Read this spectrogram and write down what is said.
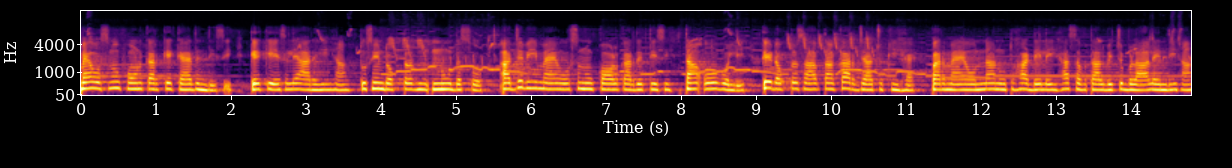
ਮੈਂ ਉਸ ਨੂੰ ਫੋਨ ਕਰਕੇ ਕਹਿ ਦਿੰਦੀ ਸੀ ਕਿ ਕੇਸ ਲਿਆ ਰਹੀ ਹਾਂ। ਤੁਸੀਂ ਡਾਕਟਰ ਨੂੰ ਦੱਸੋ। ਅੱਜ ਵੀ ਮੈਂ ਉਸ ਨੂੰ ਕਾਲ ਕਰ ਦਿੱਤੀ ਸੀ ਤਾਂ ਉਹ ਬੋਲੀ ਕਿ ਡਾਕਟਰ ਸਾਹਿਬ ਤਾਂ ਘਰ ਜਾ ਚੁੱਕੀ ਹੈ। ਪਰ ਮੈਂ ਉਹਨਾਂ ਨੂੰ ਤੁਹਾਡੇ ਲਈ ਹਸਪਤਾਲ ਵਿੱਚ ਬੁਲਾ ਲੈਂਦੀ ਹਾਂ।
